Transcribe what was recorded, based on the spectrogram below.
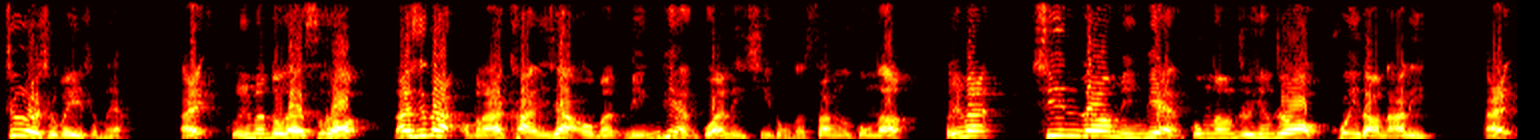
这是为什么呀？哎，同学们都在思考。那现在我们来看一下我们名片管理系统的三个功能，同学们。新增名片功能执行之后会到哪里？哎，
